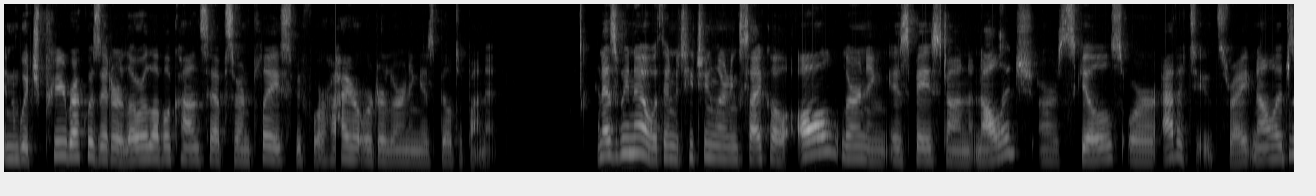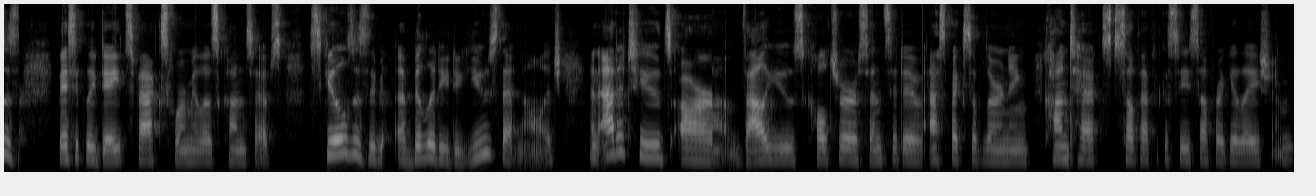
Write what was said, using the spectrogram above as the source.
in which prerequisite or lower level concepts are in place before higher order learning is built upon it. And as we know, within a teaching learning cycle, all learning is based on knowledge or skills or attitudes, right? Knowledge is basically dates, facts, formulas, concepts. Skills is the ability to use that knowledge. And attitudes are uh, values, culture, sensitive aspects of learning, context, self-efficacy, self-regulation.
